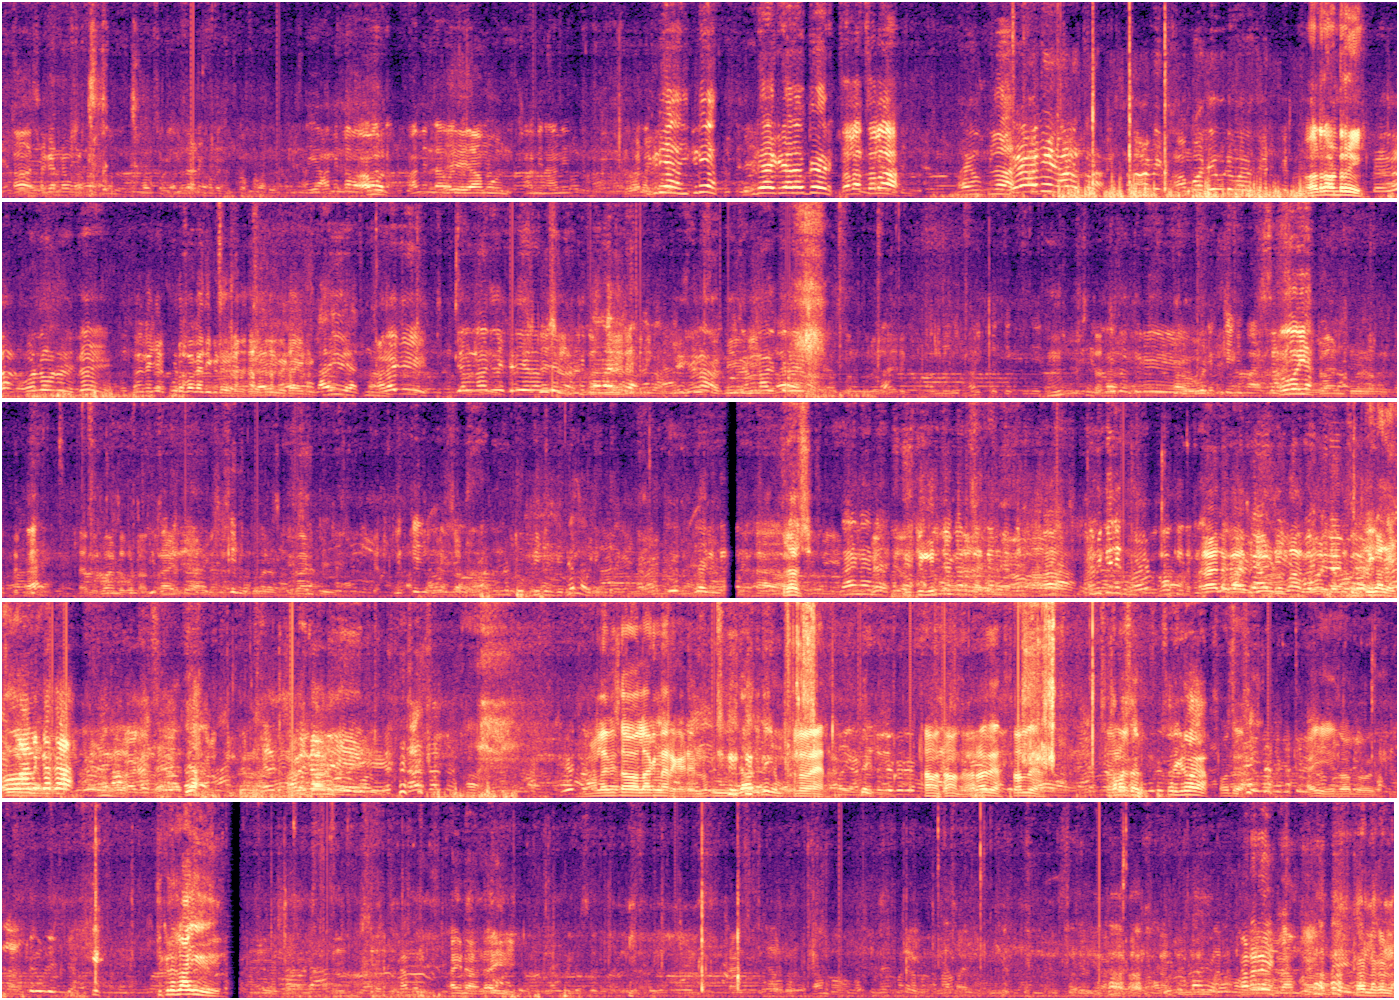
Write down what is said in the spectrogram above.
हा, लवकर चला चला ऑलराऊंडर आहे ऑलराऊंडर आहे, लय. इकडे राज. मला बी जावं लागणार जायला. थांबा थांबा. राहू द्या चालू द्या. थांबा सर सर इकडे बघा. हो द्या. काही हे चालू राहू द्या. तिकडे लाईव्ह काढला काढला.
